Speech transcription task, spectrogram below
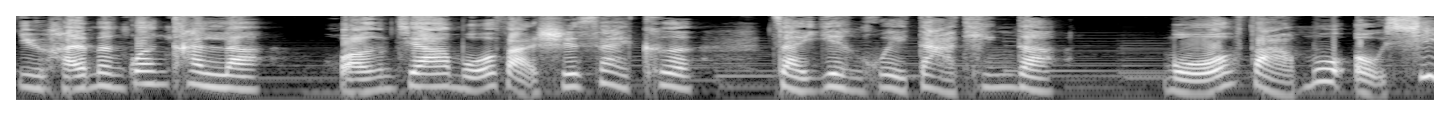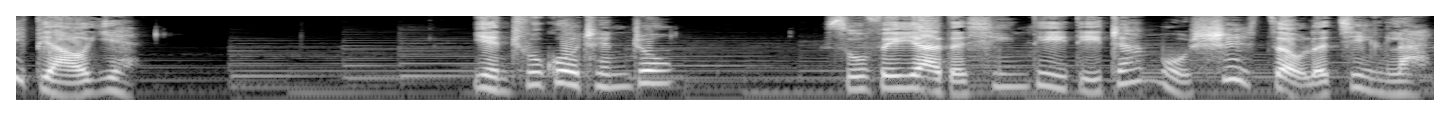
女孩们观看了皇家魔法师赛克在宴会大厅的。魔法木偶戏表演。演出过程中，苏菲亚的新弟弟詹姆士走了进来。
